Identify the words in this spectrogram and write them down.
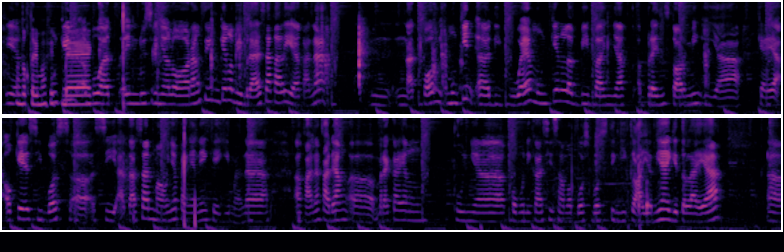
Iya. untuk terima Mungkin feedback. eh, buat industrinya lo orang sih mungkin lebih berasa kali ya karena mm, not for me. mungkin uh, di gue mungkin lebih banyak brainstorming iya kayak oke okay, si bos uh, si atasan maunya pengennya kayak gimana uh, karena kadang uh, mereka yang punya komunikasi sama bos-bos tinggi kliennya gitu lah ya uh,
